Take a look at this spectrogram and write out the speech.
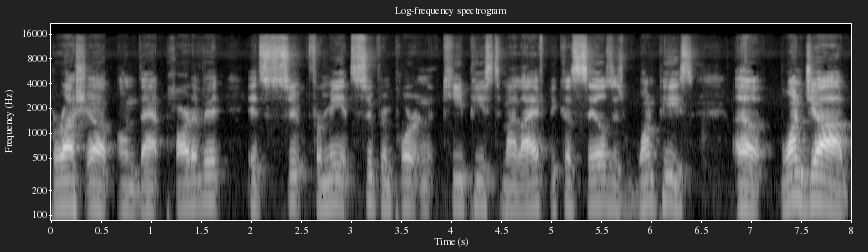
brush up on that part of it. It's for me it's super important key piece to my life because sales is one piece uh, one job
